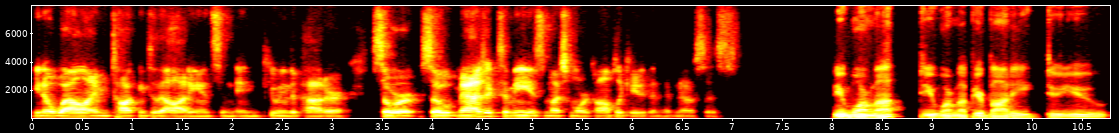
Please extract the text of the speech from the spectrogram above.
you know while i'm talking to the audience and, and doing the patter so so magic to me is much more complicated than hypnosis. Do you warm up? Do you warm up your body? Do you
